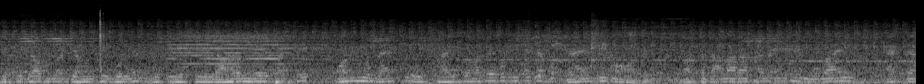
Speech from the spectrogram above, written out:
ডিস্ট্রিক্ট গভর্নর যেমনটি বললেন, এটি একটি উদাহরণ হয়ে থাকবে অন্য ব্যাংকে উৎসাহিত হবে এবং এটি ব্র্যান্ডিংও হবে। অর্থাৎ আল্লাহ রাখা ব্যাংকের মোবাইল, একটা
